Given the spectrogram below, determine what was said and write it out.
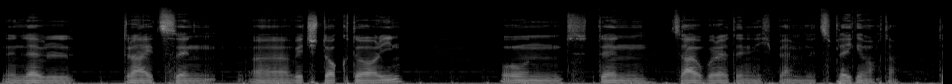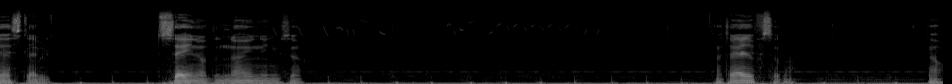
einen Level 13 äh, Witch Doctorin und den Zauberer, den ich beim Let's Play gemacht habe. Der ist Level 10 oder 9 irgendwie so. Oder 11 sogar. Ja.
